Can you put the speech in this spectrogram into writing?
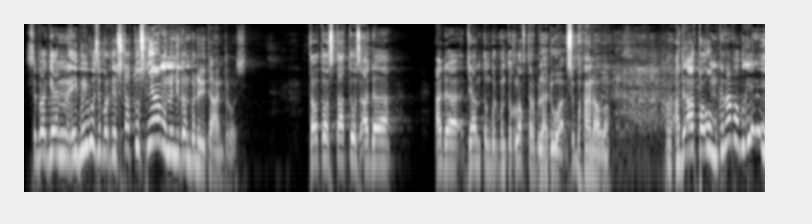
Sebagian ibu-ibu seperti itu, statusnya menunjukkan penderitaan terus. Tahu-tahu status ada ada jantung berbentuk love terbelah dua. Subhanallah. Ada apa um? Kenapa begini?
